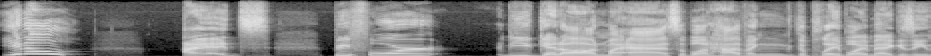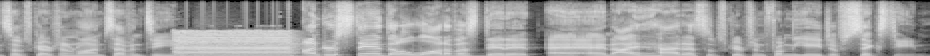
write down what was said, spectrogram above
You know, I it's before you get on my ass about having the Playboy magazine subscription when I'm 17. Understand that a lot of us did it, and I had a subscription from the age of 16.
